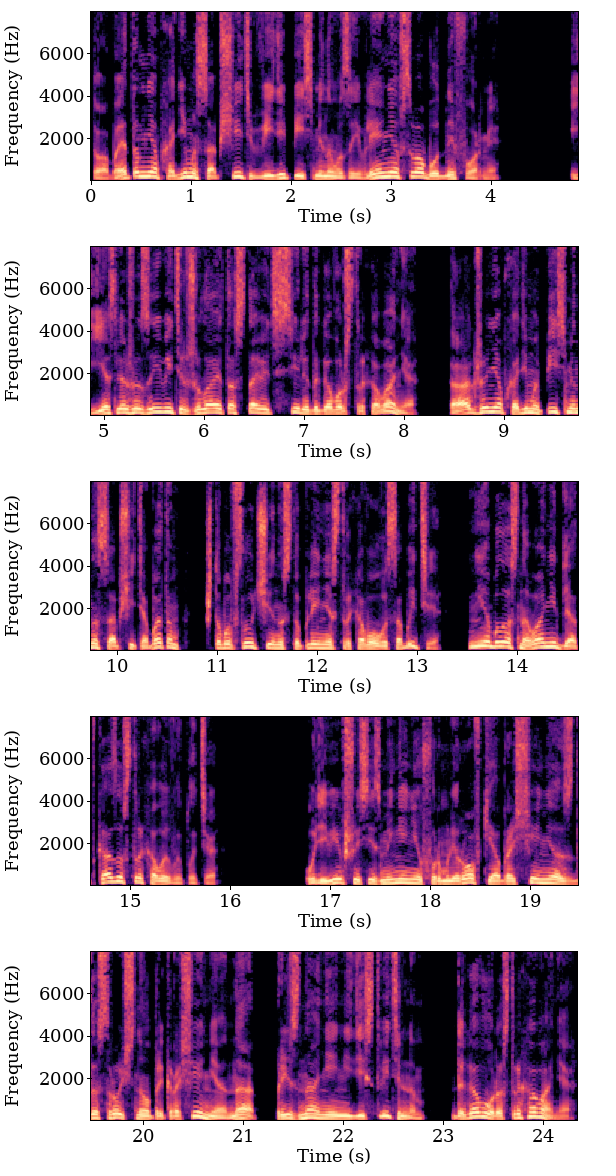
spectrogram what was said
то об этом необходимо сообщить в виде письменного заявления в свободной форме. Если же заявитель желает оставить в силе договор страхования, также необходимо письменно сообщить об этом, чтобы в случае наступления страхового события не было оснований для отказа в страховой выплате. Удивившись изменению формулировки обращения с досрочного прекращения на признание недействительным договора страхования,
